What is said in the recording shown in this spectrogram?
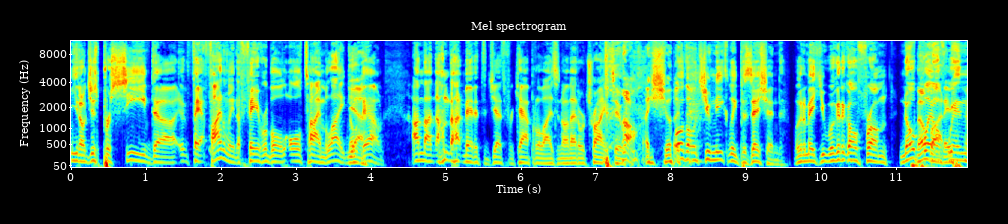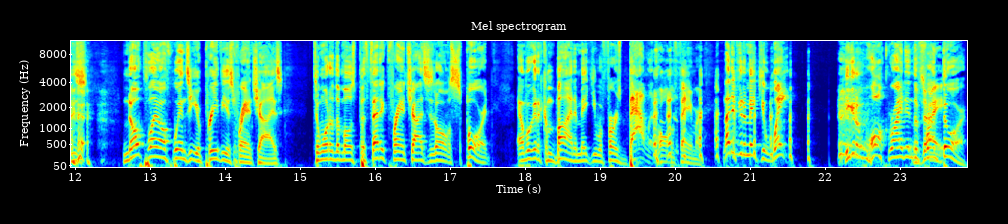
you know just perceived uh, fa- finally in a favorable all time light, no Yeah. doubt. I'm not I'm not mad at the Jets for capitalizing on that or trying to. Oh, they should. Although it's uniquely positioned, we're gonna make you. We're gonna go from no Nobody. playoff wins, no playoff wins at your previous franchise to one of the most pathetic franchises in all of sport, and we're gonna combine and make you a first ballot Hall of Famer. not even gonna make you wait. You're gonna walk right in the That's front right. door.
